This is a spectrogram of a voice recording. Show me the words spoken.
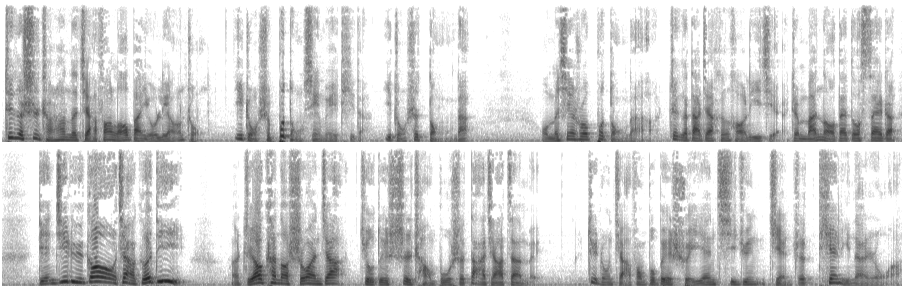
这个市场上的甲方老板有两种，一种是不懂新媒体的，一种是懂的。我们先说不懂的，这个大家很好理解，这满脑袋都塞着点击率高、价格低啊，只要看到十万加就对市场部是大加赞美。这种甲方不被水淹七军，简直天理难容啊！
